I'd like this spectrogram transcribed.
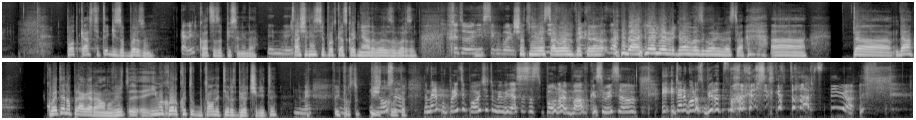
Подкастите ги забързвам, Така ли? когато са записани, да. Е, не. Това ще е единствения подкаст, който няма да бъде забързан. Защото ние си говорим. Защото ние без това Ние говорим прекалено. да, не, ние прекалено бързо говорим без това. А, та, да. Кое те напряга реално? Виж, е, е, има хора, които буквално не ти разбират чегите На мен, и просто пишат Но коментар. на мен по принцип повечето ми видеа са с пълна ебавка, смисъл. И, и те не го разбират това. Като «Ар, стига.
